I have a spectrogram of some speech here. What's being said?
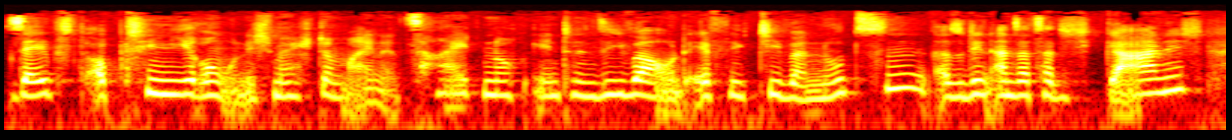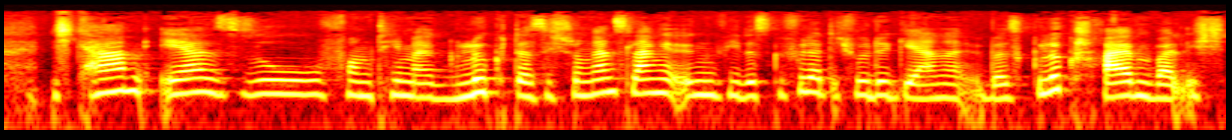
Selbstoptimierung und ich möchte meine Zeit noch intensiver und effektiver nutzen. Also den Ansatz hatte ich gar nicht. Ich kam eher so vom Thema Glück, dass ich schon ganz lange irgendwie das Gefühl hatte, ich würde gerne über das Glück schreiben, weil ich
